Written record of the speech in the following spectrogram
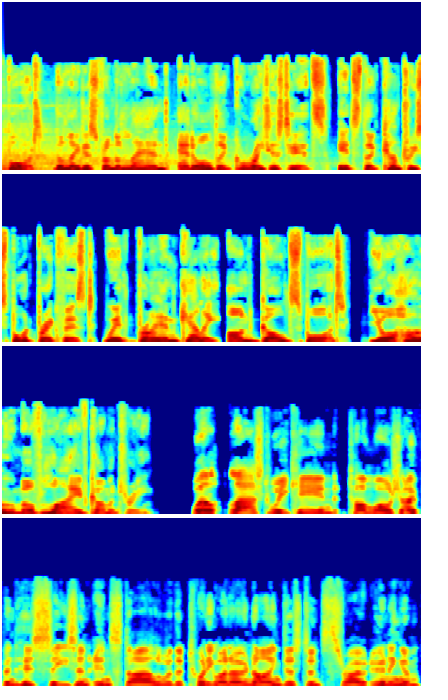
sport, the latest from the land, and all the greatest hits. It's the Country Sport Breakfast with Brian Kelly on Gold Sport, your home of live commentary. Well, last weekend, Tom Walsh opened his season in style with a 21.09 distance throw, earning him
